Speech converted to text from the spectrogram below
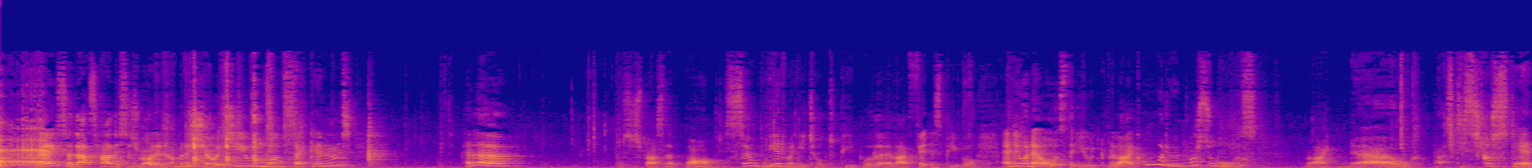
Okay, so that's how this is rolling. I'm going to show it to you in one second. Hello. Brussels sprouts are the bomb. It's so weird when you talk to people that are like fitness people. Anyone else that you would be like, oh, we're doing Brussels. Like, no, that's disgusting.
